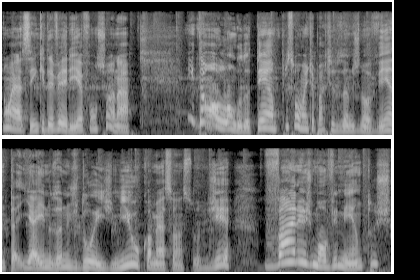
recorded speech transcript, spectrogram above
Não é assim que deveria funcionar. Então, ao longo do tempo, principalmente a partir dos anos 90 e aí nos anos 2000 começam a surgir vários movimentos,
